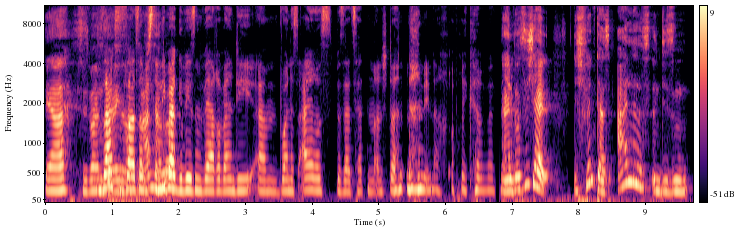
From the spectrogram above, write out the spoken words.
ja, sie waren Du sagst es, als ob es lieber gewesen wäre, wenn die ähm, Buenos Aires besetzt hätten, anstatt die nach Afrika rüber. Nein, was ich halt, ich finde, dass alles in diesen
